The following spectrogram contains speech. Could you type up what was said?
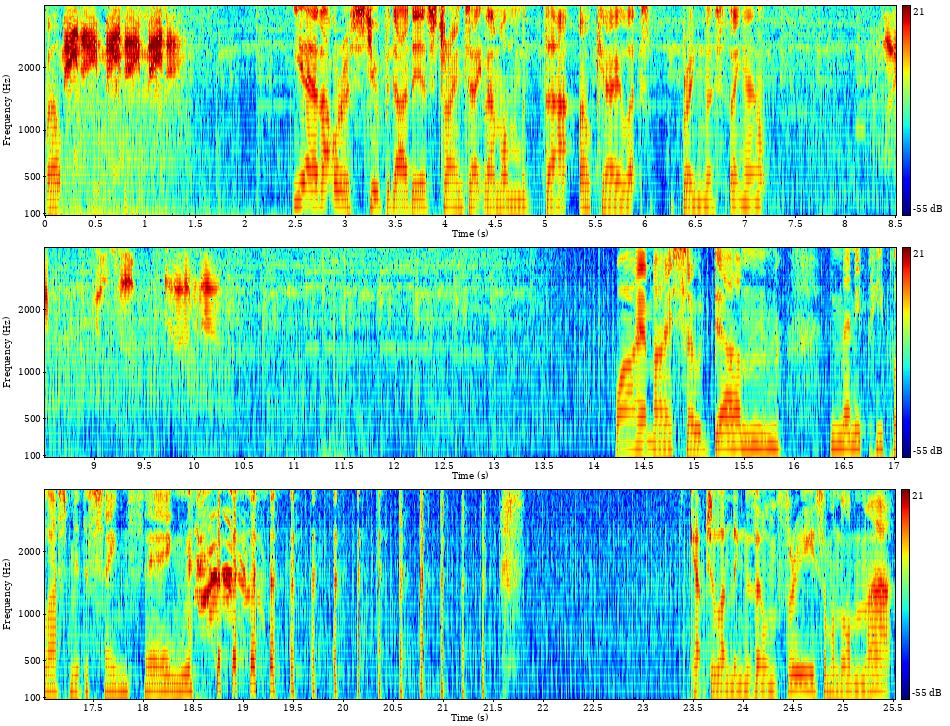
Well, Mayday, mayday, mayday. yeah, that were a stupid idea to try and take them on with that. Okay, let's bring this thing out. Why am I so dumb? Many people ask me the same thing. Capture landing zone 3, someone's on that.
